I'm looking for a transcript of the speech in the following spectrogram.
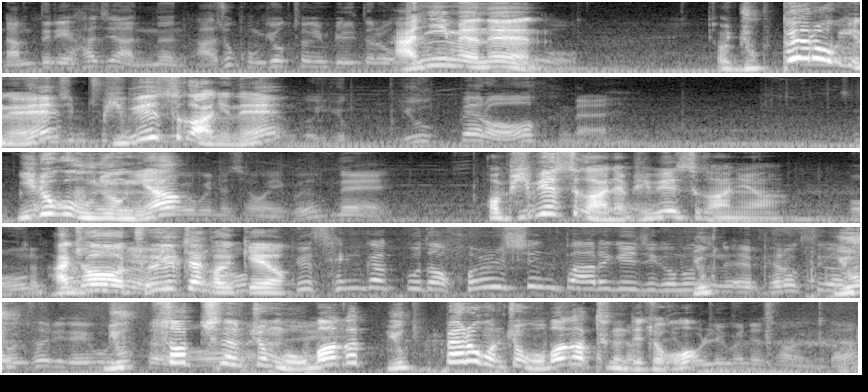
남들이 하지 않는 아주 공격적인 빌드를 아니면은 6배럭이네? BBS가 아니네? 6 배럭. 네. 이러고 운영이야? 하고 있는 상황이고요. 네. 어 BBS가 아니야 BBS가 아니야 아, 저 조일장 빠르죠? 갈게요. 그 생각보다 훨씬 빠르게 지금은 육- 예, 베럭스가 육- 건설이 되고 6서치는 있어요. 좀 오바가 6배럭은 좀 오바 같은데 저거? 올리고 있는 상황입니다.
